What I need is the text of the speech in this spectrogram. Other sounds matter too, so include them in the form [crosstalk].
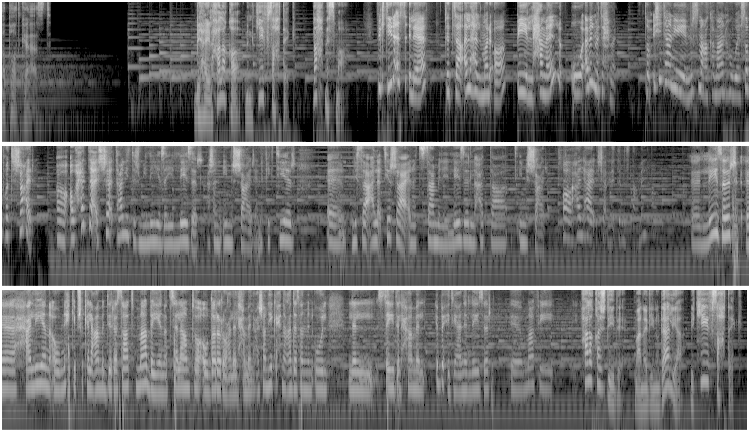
رؤيا بودكاست. بهاي الحلقة من كيف صحتك؟ رح نسمع. في كتير أسئلة بتتساءلها المرأة بالحمل وقبل ما تحمل. طب إشي تاني بنسمعه كمان هو صبغة الشعر. آه أو حتى أشياء تانية تجميلية زي الليزر عشان نقيم الشعر. يعني في كتير آه نساء هلأ كتير شائع إنه تستعملي الليزر لحتى تقيم الشعر. آه هل هاي الأشياء بنقدر نستعملها؟ الليزر آه، حاليا أو بنحكي بشكل عام الدراسات ما بينت سلامته أو ضرره على الحمل. عشان هيك إحنا عادة بنقول للسيد الحامل ابعدي عن الليزر آه، ما في حلقة جديدة. مع نادين وداليا بكيف صحتك؟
